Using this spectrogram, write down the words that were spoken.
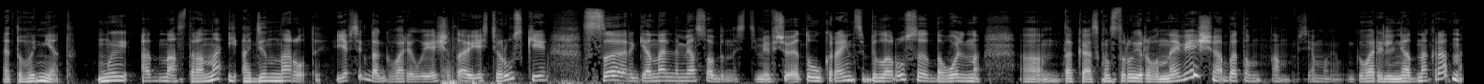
этого нет мы одна страна и один народ. Я всегда говорила, я считаю, есть и русские с региональными особенностями. Все это украинцы, белорусы довольно э, такая сконструированная вещь, об этом там все мы говорили неоднократно.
